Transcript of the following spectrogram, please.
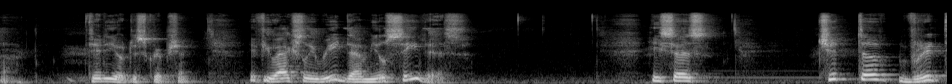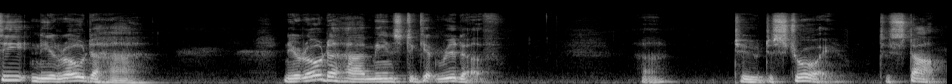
uh, video description, if you actually read them, you'll see this. He says, Chitta vritti nirodha Nirodha means to get rid of, uh, to destroy, to stop.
